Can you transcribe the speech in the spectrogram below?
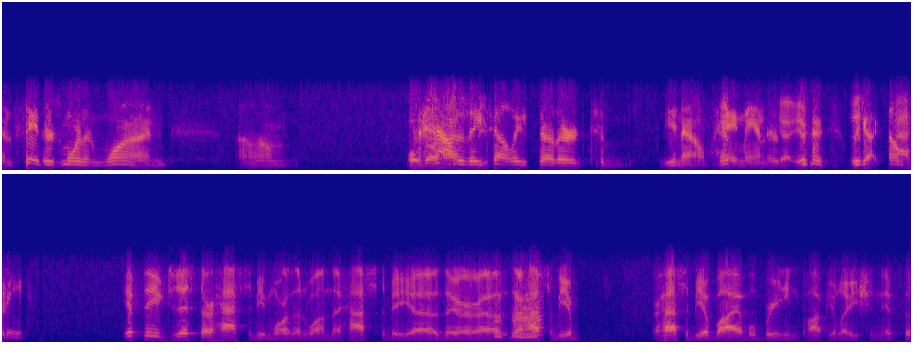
and say there's more than one, um, Well, there how do they be. tell each other to, you know, hey If- man, there's yeah, if we got has- company. If they exist, there has to be more than one. There has to be. Uh, there, uh, there Mhm. has to be a. There has to be a viable breeding population. If the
